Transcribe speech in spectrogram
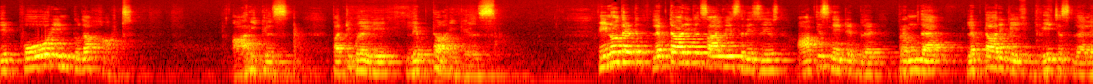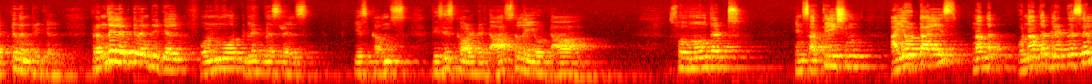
it pour into the heart. Auricles, particularly left auricles we know that left auricles always receives oxygenated blood from the left auricle reaches the left ventricle. From the left ventricle, one more blood vessels is comes. This is called the dorsal aorta. So know that in circulation, aorta is another one of the blood vessel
